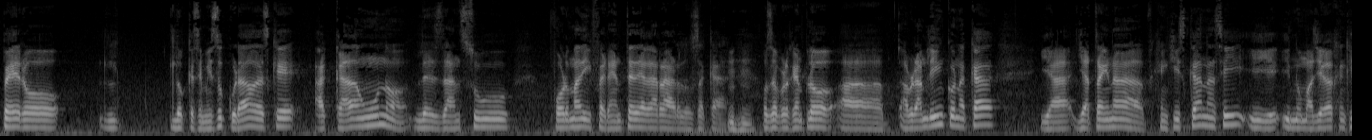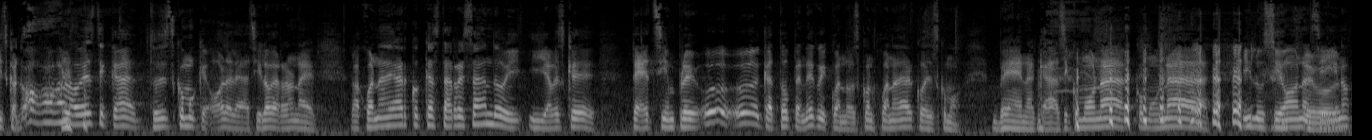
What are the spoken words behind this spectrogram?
Pero lo que se me hizo curado es que a cada uno les dan su forma diferente de agarrarlos acá. O sea, por ejemplo, a Abraham Lincoln acá ya, ya traen a Gengis Khan así y, y nomás llega Gengis Khan, ¡oh, lo bestia acá! Entonces es como que, órale, así lo agarraron a él. La Juana de Arco acá está rezando y, y ya ves que Ted siempre, ¡oh, oh! acá todo pendejo y cuando es con Juana de Arco es como, ven acá, así como una, como una ilusión Sí, así, bueno. ¿no?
